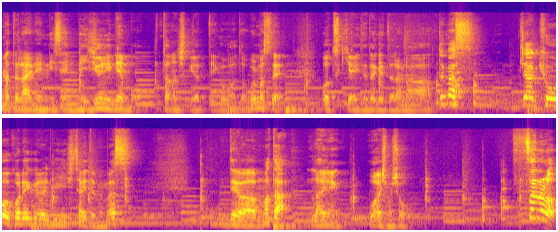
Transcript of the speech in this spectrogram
また来年2022年も楽しくやっていこうかと思いますので、お付き合いいただけたらなと思います。じゃあ今日はこれぐらいにしたいと思います。ではまた来年お会いしましょう。さよなら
